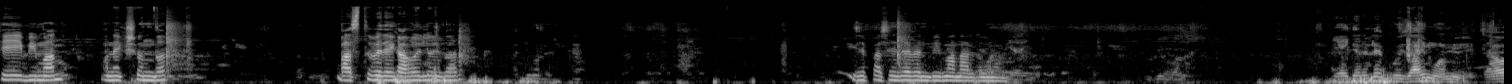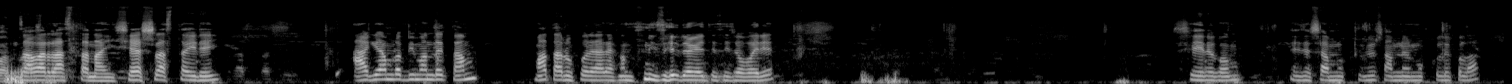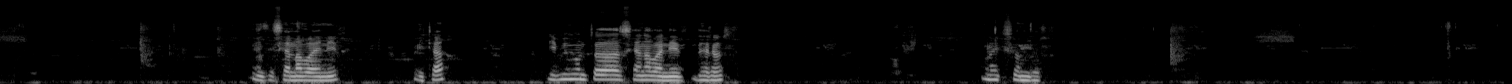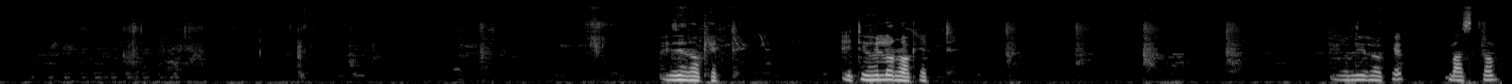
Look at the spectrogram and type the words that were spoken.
সেই বিমান অনেক সুন্দর। বাস্তবে দেখা হইল এবার। যে পাশে যাবেন বিমান আর বিমান। যাওয়ার রাস্তা নাই, শেষ রাস্তা এটাই। আগে আমরা বিমান দেখতাম, মাথার উপরে আর এখন নিজেই দেখাইতেছি সবাই সেই রকম এই যে টুকু সামনের মুখ খুলে খোলা। এই যে সেনাবাহিনীর, এটা। এই বিমানটা সেনাবাহিনীর ধেরর অনেক সুন্দর। এই যে রকেট, এটি হইল রকেট। এগুলি রকেট বাস্তব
